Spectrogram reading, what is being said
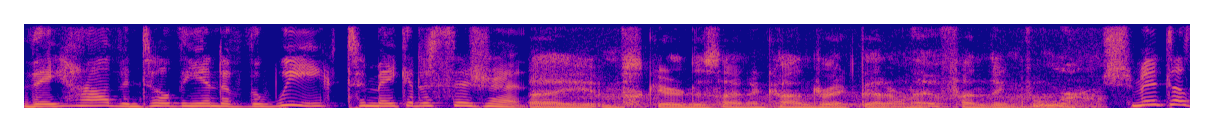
They have until the end of the week to make a decision. I am scared to sign a contract I don't have funding for. Schmidt doesn't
